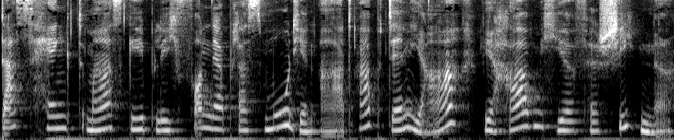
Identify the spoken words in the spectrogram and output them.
das hängt maßgeblich von der Plasmodienart ab, denn ja, wir haben hier verschiedene.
